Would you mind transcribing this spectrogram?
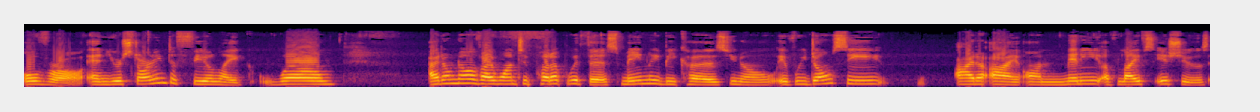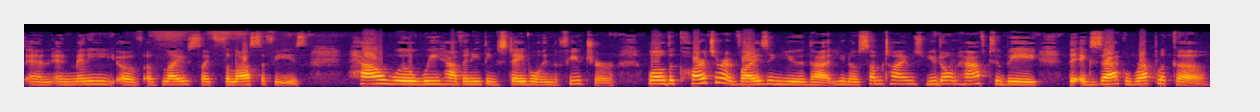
overall. And you're starting to feel like, well, I don't know if I want to put up with this, mainly because, you know, if we don't see eye to eye on many of life's issues and, and many of, of life's like philosophies, how will we have anything stable in the future? Well, the cards are advising you that, you know, sometimes you don't have to be the exact replica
